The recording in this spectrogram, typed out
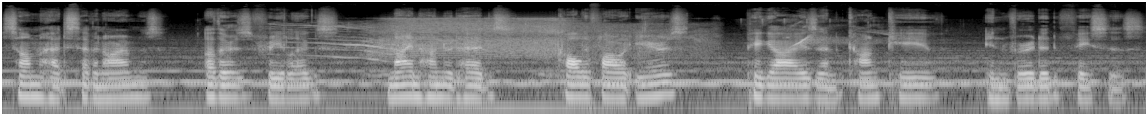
Some had seven arms, others free legs, 900 heads, cauliflower ears, pig eyes, and concave, inverted faces.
